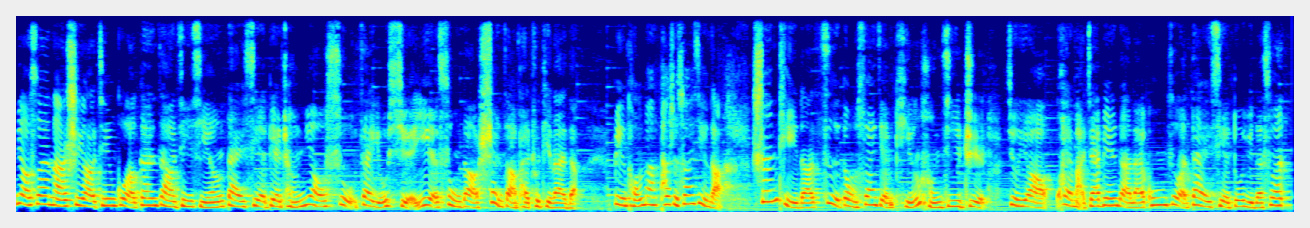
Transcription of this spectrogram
尿酸呢是要经过肝脏进行代谢变成尿素，再由血液送到肾脏排出体外的。丙酮呢它是酸性的，身体的自动酸碱平衡机制就要快马加鞭的来工作代谢多余的酸。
